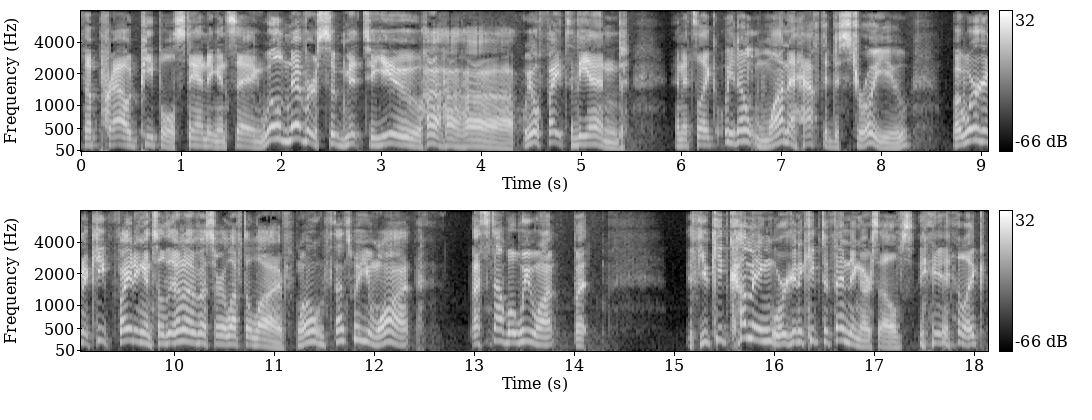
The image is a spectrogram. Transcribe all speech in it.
the proud people standing and saying, "We'll never submit to you. Ha ha ha. We'll fight to the end." And it's like, "We don't want to have to destroy you, but we're going to keep fighting until none of us are left alive." Well, if that's what you want, that's not what we want, but if you keep coming, we're going to keep defending ourselves. like,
